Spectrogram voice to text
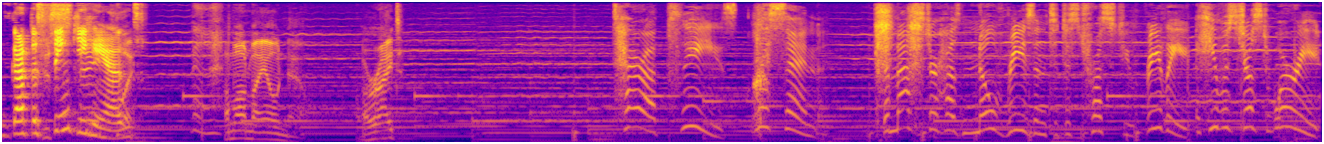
He's got the Just stinky stay hand. put. I'm on my own now. All right. Terra, please, listen. The Master has no reason to distrust you, really. He was just worried.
